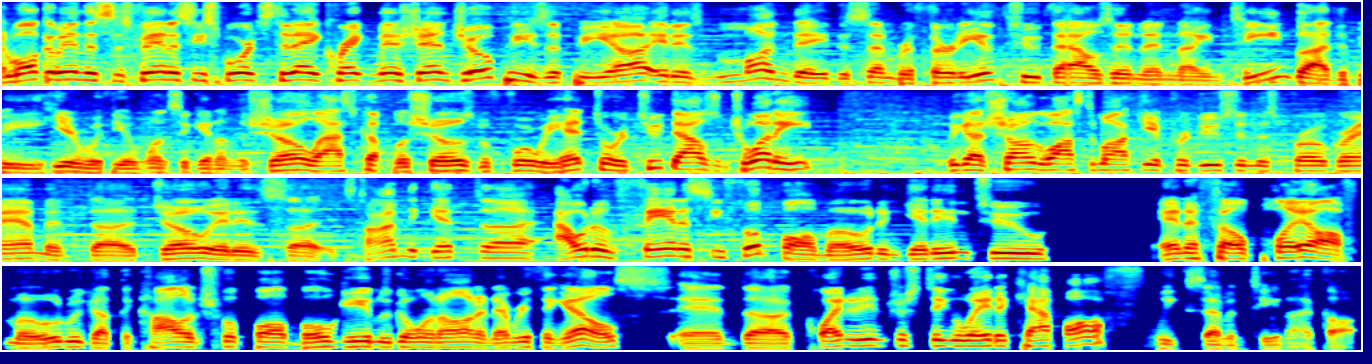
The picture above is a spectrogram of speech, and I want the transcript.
And welcome in. This is Fantasy Sports Today. Craig Mish and Joe Pisapia. It is Monday, December 30th, 2019. Glad to be here with you once again on the show. Last couple of shows before we head toward 2020. We got Sean Guastamacchia producing this program, and uh, Joe, it is uh, it's time to get uh, out of fantasy football mode and get into NFL playoff mode. We got the college football bowl games going on and everything else, and uh, quite an interesting way to cap off Week 17. I thought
